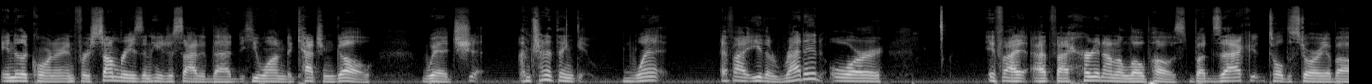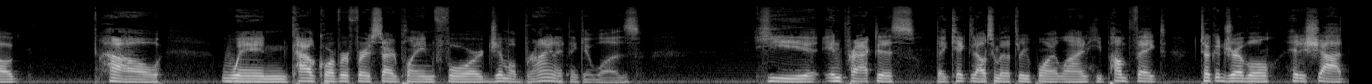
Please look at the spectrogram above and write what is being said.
into the corner, and for some reason he decided that he wanted to catch and go, which I'm trying to think when if I either read it or if I if I heard it on a Lowe Post. But Zach told the story about how when Kyle Korver first started playing for Jim O'Brien, I think it was, he in practice they kicked it out to him at the three point line. He pump faked, took a dribble, hit a shot,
